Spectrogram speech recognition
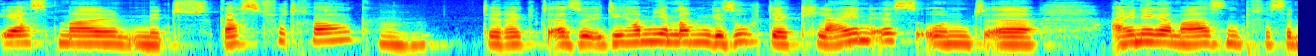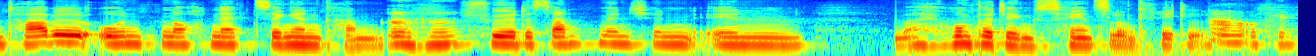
erstmal mit Gastvertrag. Direkt, also die haben jemanden gesucht, der klein ist und äh, einigermaßen präsentabel und noch nett singen kann. Für das Sandmännchen in Humperdings, Hänsel und Gretel. Ah, okay.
